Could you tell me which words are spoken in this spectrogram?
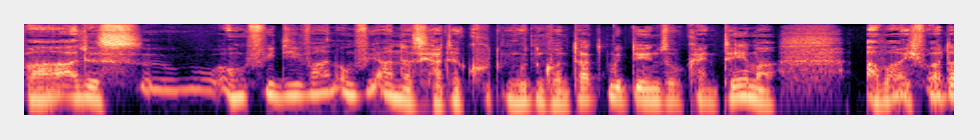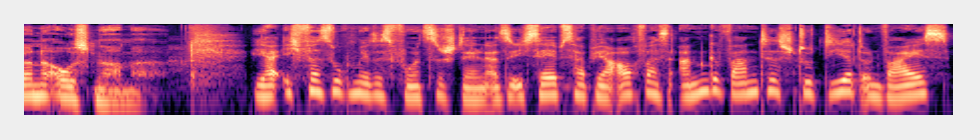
war alles äh, irgendwie, die waren irgendwie anders. Ich hatte guten, guten Kontakt mit denen, so kein Thema. Aber ich war da eine Ausnahme. Ja, ich versuche mir das vorzustellen. Also ich selbst habe ja auch was Angewandtes studiert und weiß,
